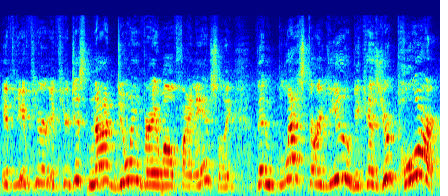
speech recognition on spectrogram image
if, you, if you're if you're just not doing very well financially, then blessed are you because you're poor.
